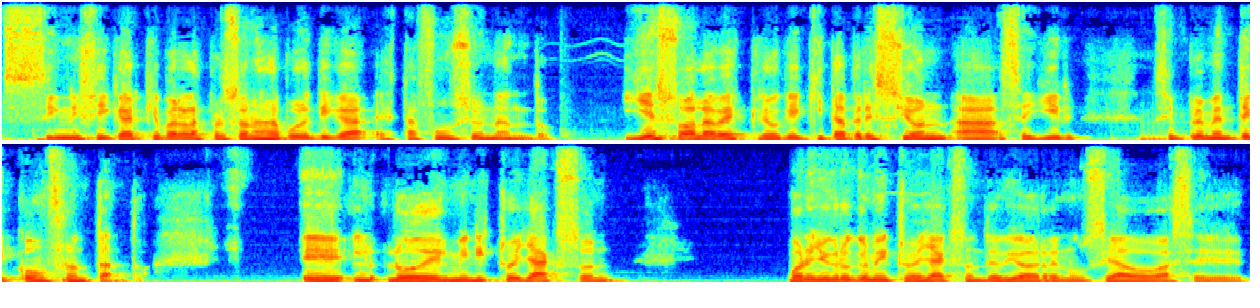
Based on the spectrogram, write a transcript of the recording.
significar que para las personas la política está funcionando. Y eso a la vez creo que quita presión a seguir simplemente confrontando. Eh, lo del ministro Jackson, bueno, yo creo que el ministro Jackson debió haber renunciado hace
